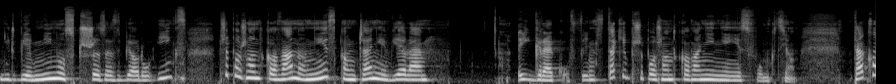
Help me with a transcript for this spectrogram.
liczbie minus 3 ze zbioru x przyporządkowano nieskończenie wiele Y, więc takie przyporządkowanie nie jest funkcją. Taką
